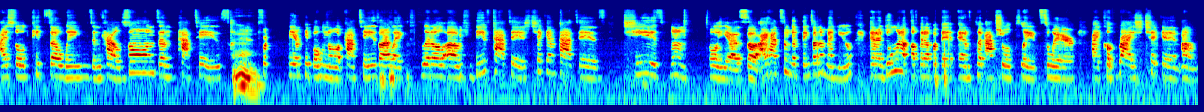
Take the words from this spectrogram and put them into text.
I sold pizza wings and calzones and pates mm. for and people who know what pates are, like little um beef pates, chicken pates, cheese. Mm Oh yeah, so I had some good things on the menu, and I do want to up it up a bit and put actual plates where I cook rice, chicken, um,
